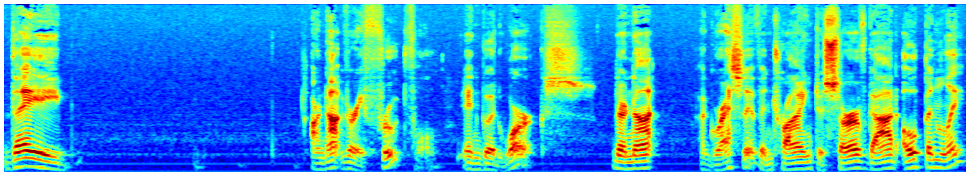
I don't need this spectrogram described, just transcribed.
they are not very fruitful in good works. They're not aggressive in trying to serve God openly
